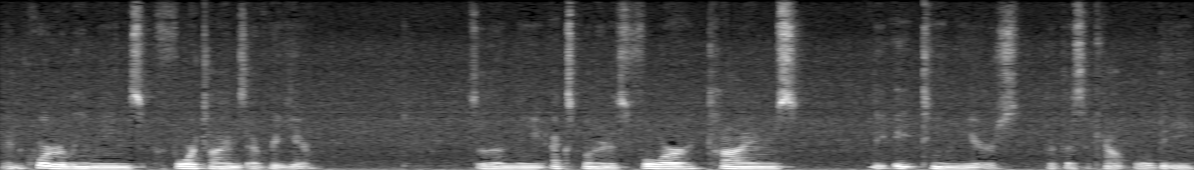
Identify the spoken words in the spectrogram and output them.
and quarterly means 4 times every year. So then the exponent is 4 times the 18 years that this account will be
